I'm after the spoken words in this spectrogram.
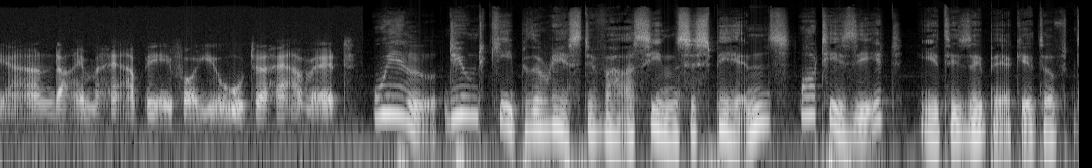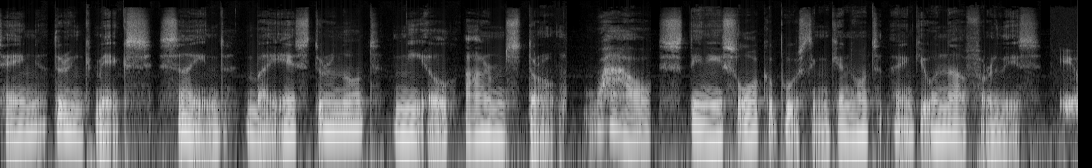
and I'm happy for you to have it. Well, don't keep the rest of us in suspense. What is it? It is a packet of Tang drink mix signed by astronaut Neil Armstrong. Wow. Stanislaw Kapustin cannot thank you enough for this. You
